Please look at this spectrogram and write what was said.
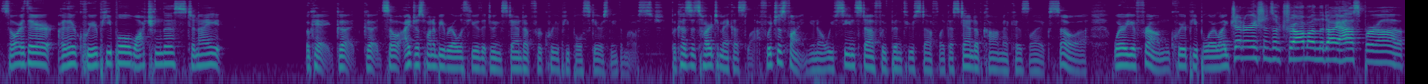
So are there are there queer people watching this tonight? Okay, good, good. So I just want to be real with you that doing stand up for queer people scares me the most because it's hard to make us laugh, which is fine. You know, we've seen stuff, we've been through stuff. Like a stand up comic is like, so, uh, where are you from? Queer people are like, generations of trauma in the diaspora.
